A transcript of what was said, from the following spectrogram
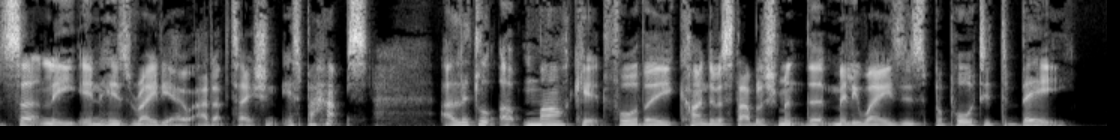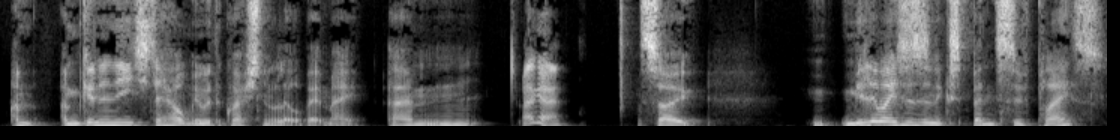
certainly in his radio adaptation, is perhaps a little upmarket for the kind of establishment that Milliways is purported to be? I'm, I'm going to need you to help me with the question a little bit, mate. Um, Okay. so, M- Milliways is an expensive place,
